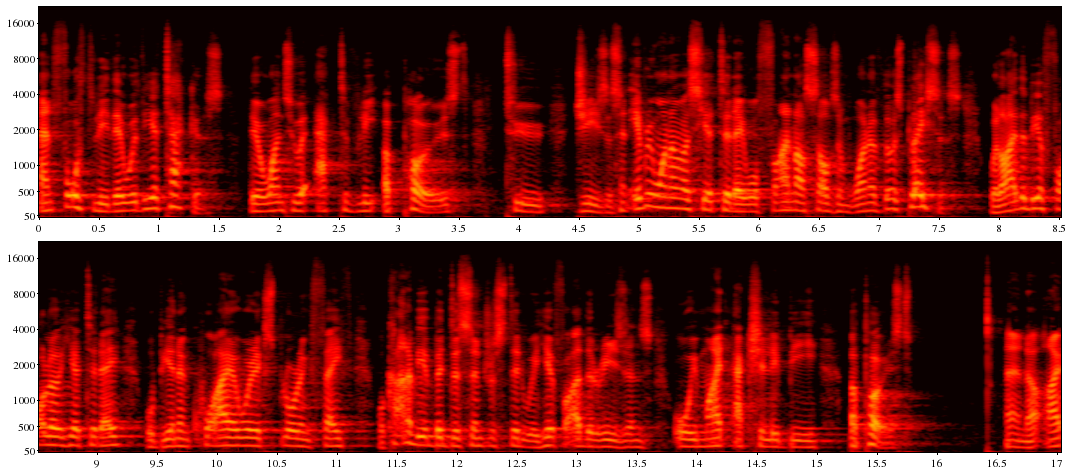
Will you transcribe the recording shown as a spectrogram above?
And fourthly, there were the attackers. They were ones who were actively opposed to Jesus. And every one of us here today will find ourselves in one of those places. We'll either be a follower here today, we'll be an inquirer, we're exploring faith, we'll kind of be a bit disinterested, we're here for other reasons, or we might actually be opposed. And uh, I,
